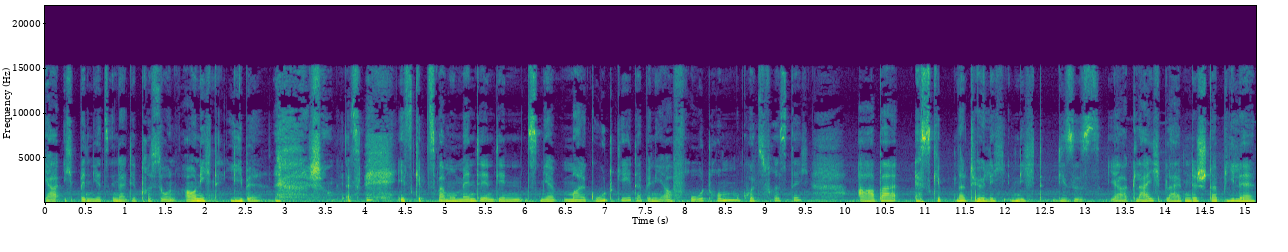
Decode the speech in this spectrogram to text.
ja, ich bin jetzt in der Depression auch nicht Liebe. Also, es gibt zwar Momente, in denen es mir mal gut geht, da bin ich auch froh drum, kurzfristig, aber es gibt natürlich nicht dieses ja gleichbleibende, stabile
